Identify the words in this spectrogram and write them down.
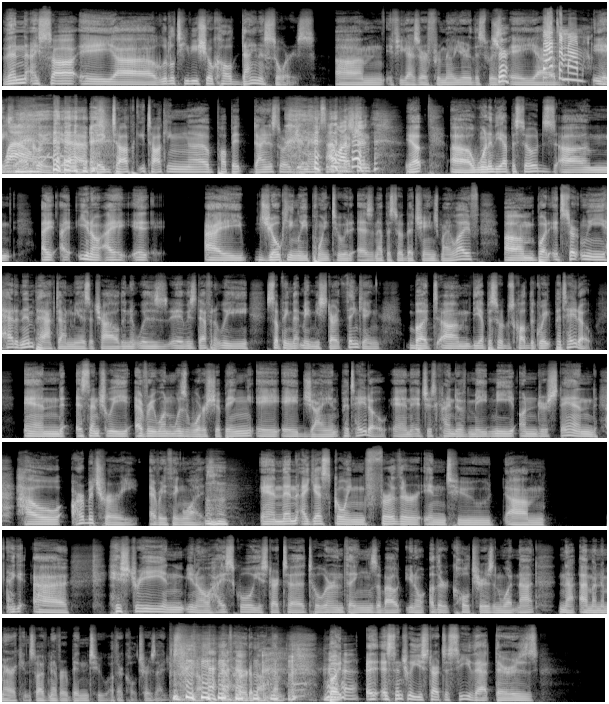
then i saw a uh, little tv show called dinosaurs um, if you guys are familiar, this was Sure. a uh, That's a mama. yeah, Wow. Exactly. Yeah. Big talk, talking uh, puppet dinosaur Jim Henson. I watched production. Yep. Uh, one of the episodes, um, I, I, you know, I, it, I jokingly point to it as an episode that changed my life, um, but it certainly had an impact on me as a child, and it was it was definitely something that made me start thinking. But um, the episode was called "The Great Potato," and essentially everyone was worshiping a, a giant potato. And it just kind of made me understand how arbitrary everything was. Mhm. and then i guess going further into um uh, history and you know high school you start to to learn things about you know other cultures and whatnot. Not i'm an american so i've never been to other cultures. I just you know have heard about them. But essentially you start to see that there's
